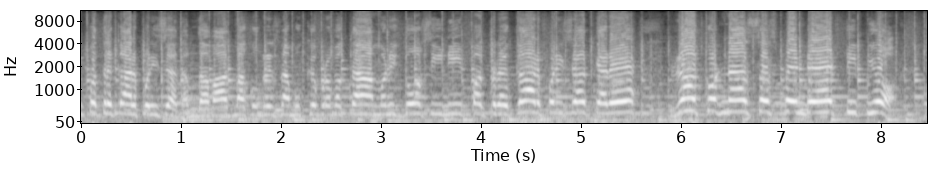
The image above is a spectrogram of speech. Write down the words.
પત્રકાર પરિષદ. અમદાવાદમાં રાજકોટના સસ્પેન્ડેડ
